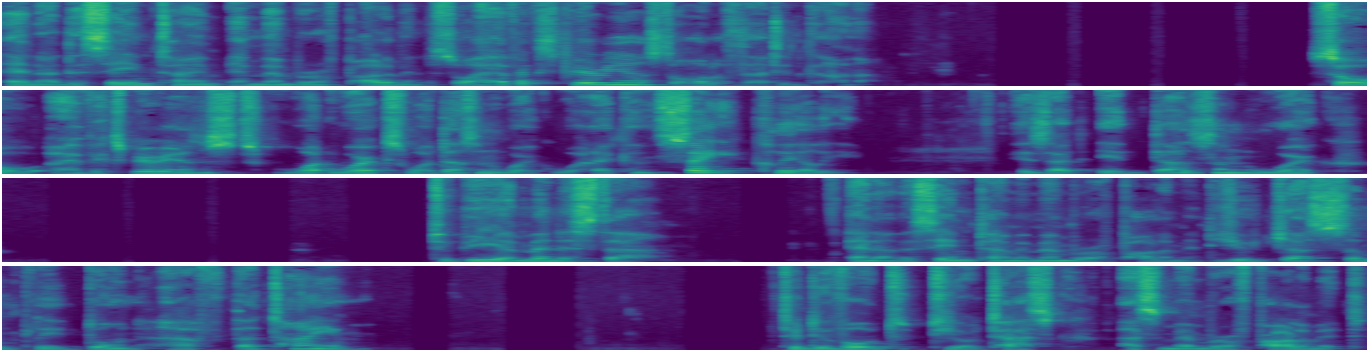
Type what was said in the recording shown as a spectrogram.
and at the same time a member of parliament. So I have experienced all of that in Ghana. So I have experienced what works, what doesn't work. What I can say clearly is that it doesn't work to be a minister and at the same time a member of parliament. You just simply don't have the time to devote to your task as a member of parliament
